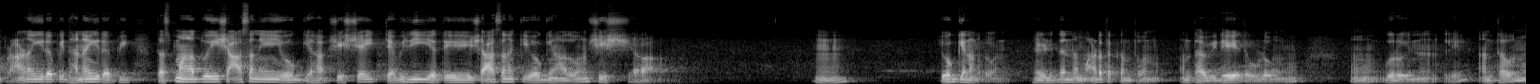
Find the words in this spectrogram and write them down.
ಪ್ರಾಣೈರಪಿ ಧನೈರಪಿ ತಸ್ಮಾದ್ವೈ ಶಾಸನೆ ಯೋಗ್ಯ ಶಿಷ್ಯ ಇತ್ಯಭಿಧೀಯತೆ ಶಾಸನಕ್ಕೆ ಯೋಗ್ಯನಾದವನು ಶಿಷ್ಯ ಯೋಗ್ಯನಾದವನು ಹೇಳಿದ್ದನ್ನು ಮಾಡತಕ್ಕಂಥವನು ಅಂತಹ ವಿಧೇಯತೆ ಉಳ್ಳವನು ಗುರುವಿನಲ್ಲಿ ಅಂಥವನು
